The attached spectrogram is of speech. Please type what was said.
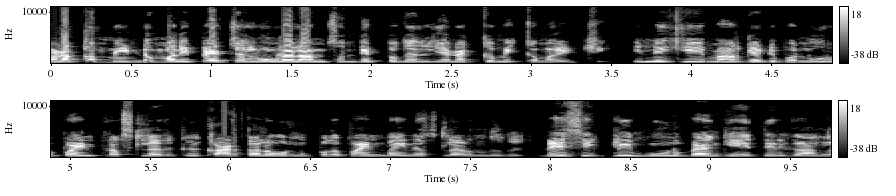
வணக்கம் மீண்டும் மணிப்பேச்சில் உங்களெல்லாம் சந்திப்பதில் எனக்கு மிக்க மகிழ்ச்சி. இன்னைக்கு மார்க்கெட் இப்போ நூறு பாயிண்ட் ப்ளஸில் இருக்குது கார்த்தால ஒரு முப்பது பாயிண்ட் மைனஸில் இருந்தது. பேசிக்லி மூணு பேங்க் ஏற்றிருக்காங்க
